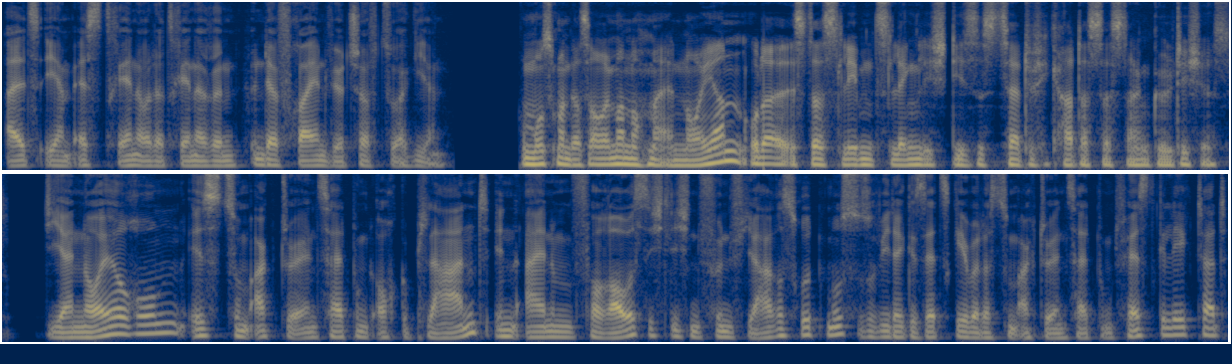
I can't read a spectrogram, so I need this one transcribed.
als EMS-Trainer oder Trainerin in der freien Wirtschaft zu agieren. Und muss man das auch immer nochmal erneuern oder ist das lebenslänglich dieses Zertifikat, dass das dann gültig ist? Die Erneuerung ist zum aktuellen Zeitpunkt auch geplant in einem voraussichtlichen Fünfjahresrhythmus, so wie der Gesetzgeber das zum aktuellen Zeitpunkt festgelegt hat.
